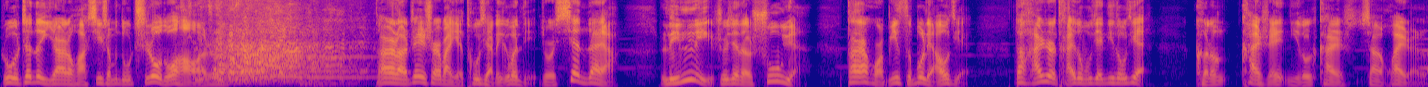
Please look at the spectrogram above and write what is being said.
如果真的一样的话，吸什么毒？吃肉多好啊，是吧？当然了，这事儿吧也凸显了一个问题，就是现在啊。”邻里之间的疏远，大家伙彼此不了解，但还是抬头不见低头见，可能看谁你都看像坏人了。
